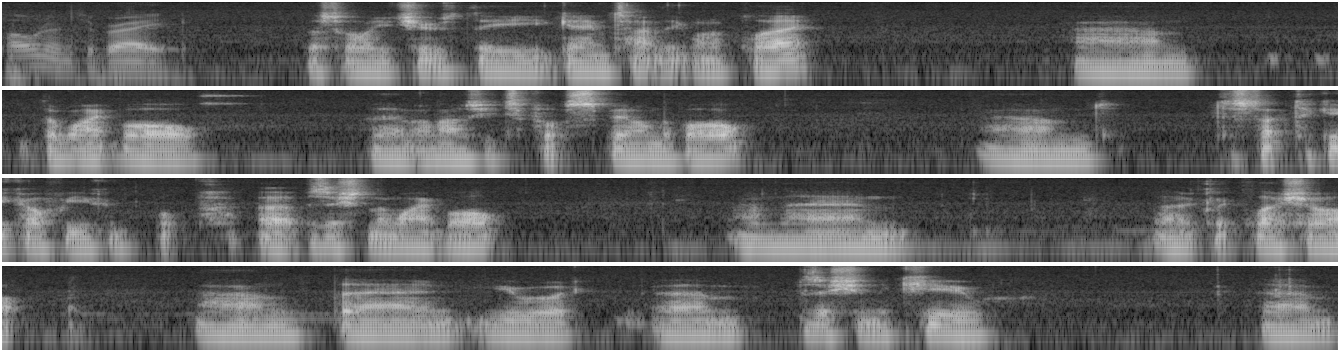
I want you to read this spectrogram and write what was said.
Opponent to break. First of all, you choose the game type that you want to play. Um, the white ball um, allows you to put spin on the ball. And to start to kick off, you can put, uh, position the white ball, and then uh, click play shot, and then you would um, position the cue um,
